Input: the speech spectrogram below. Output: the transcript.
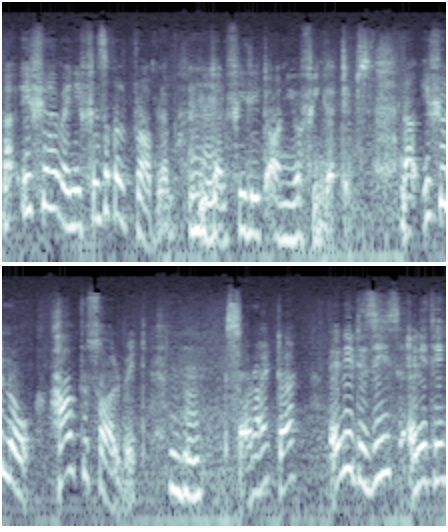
Now, if you have any physical problem, you mm-hmm. can feel it on your fingertips. Now, if you know how to solve it, mm-hmm. it's all right, huh? Any disease, anything,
